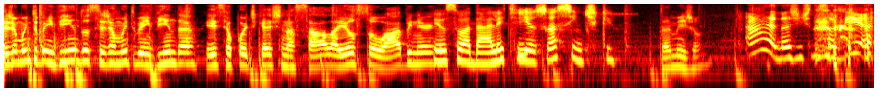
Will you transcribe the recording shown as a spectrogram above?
Seja muito bem-vindo, seja muito bem-vinda. Esse é o podcast na sala. Eu sou o Abner. Eu sou a Dalet. E eu sou a Cintiq. Tami João. Ah, a gente não sabia.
